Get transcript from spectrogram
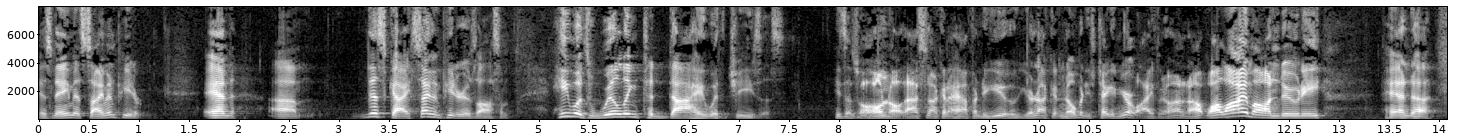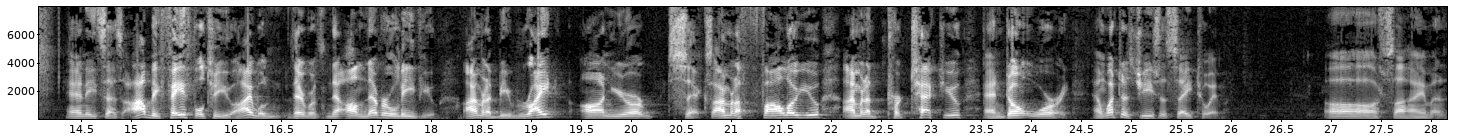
His name is Simon Peter. And um, this guy, Simon Peter, is awesome. He was willing to die with Jesus. He says, "Oh no, that's not going to happen to you. You're not going. Nobody's taking your life. No, not while I'm on duty." And uh, and he says, "I'll be faithful to you. I will. There was. I'll never leave you. I'm going to be right on your six. I'm going to follow you. I'm going to protect you. And don't worry." And what does Jesus say to him? Oh, Simon,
